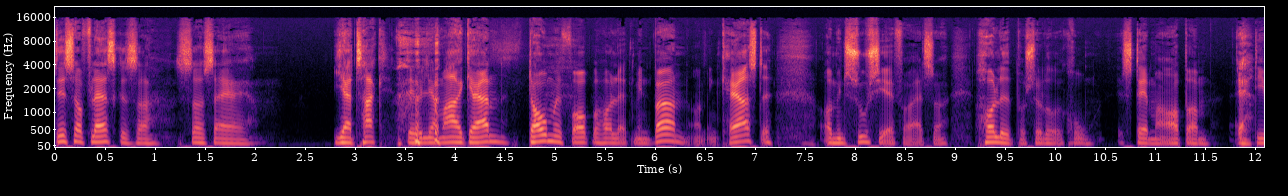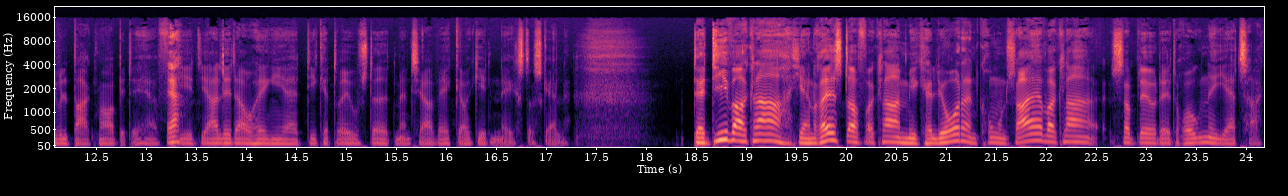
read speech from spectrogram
det så flaskede sig, så sagde jeg, ja tak, det vil jeg meget gerne. Dog med forbehold, at mine børn og min kæreste og min souschefer, altså holdet på Søllerød Kro, stemmer op om, ja. at de vil bakke mig op i det her. Fordi ja. jeg er lidt afhængig af, at de kan drive stedet, mens jeg er væk og give den ekstra skalle. Da de var klar, Jan Restoff var klar, Michael Jordan, Kron Sejer var klar, så blev det et rungende ja tak.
